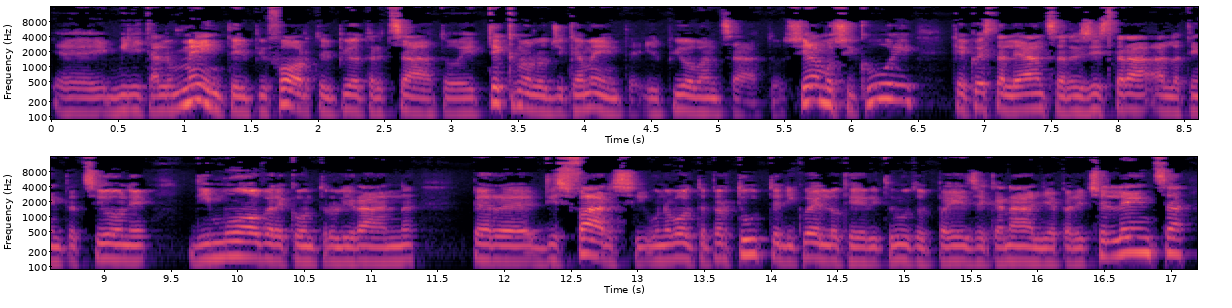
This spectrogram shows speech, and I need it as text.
eh, militarmente il più forte, il più attrezzato e tecnologicamente il più avanzato, siamo sicuri che questa alleanza resisterà alla tentazione di muovere contro l'Iran per disfarsi una volta per tutte di quello che è ritenuto il paese canaglia per eccellenza,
